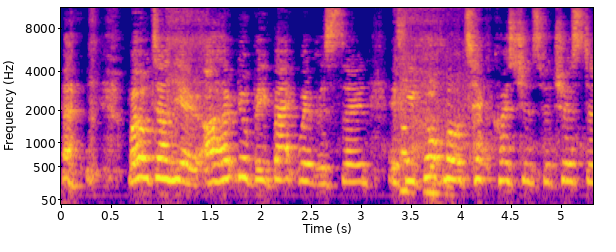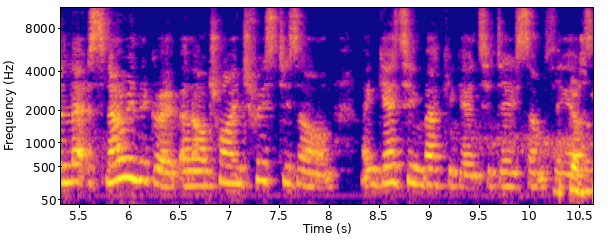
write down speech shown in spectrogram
well done you. I hope you'll be back with us soon. If you've got more tech questions for Tristan, let us know in the group and I'll try and twist his arm and get him back again to do something There's else.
